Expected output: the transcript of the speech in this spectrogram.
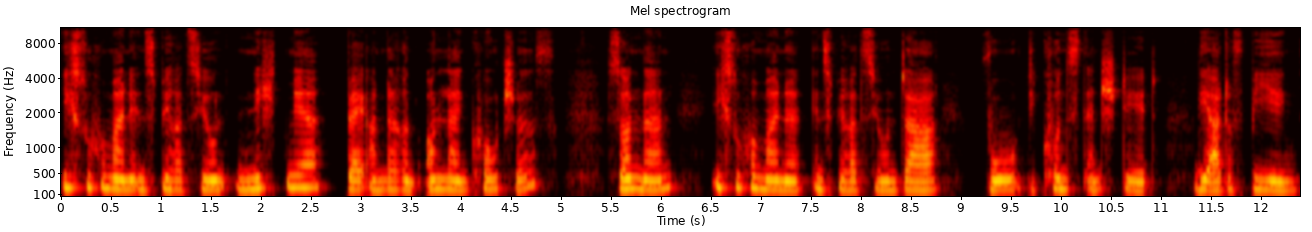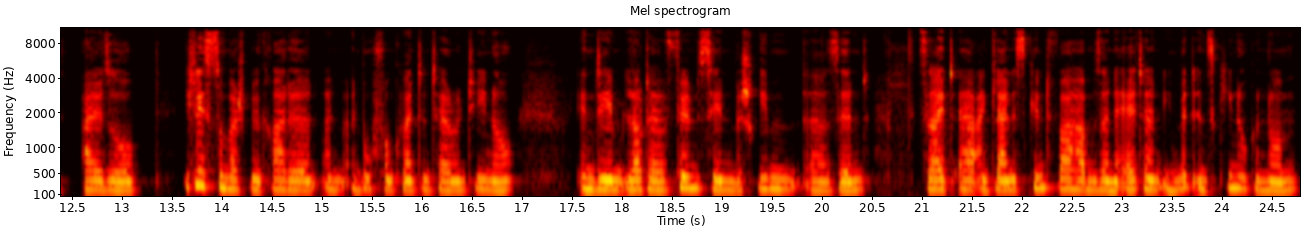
Ich suche meine Inspiration nicht mehr bei anderen Online-Coaches, sondern ich suche meine Inspiration da, wo die Kunst entsteht, The Art of Being. Also, ich lese zum Beispiel gerade ein, ein Buch von Quentin Tarantino, in dem lauter Filmszenen beschrieben äh, sind. Seit er ein kleines Kind war, haben seine Eltern ihn mit ins Kino genommen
